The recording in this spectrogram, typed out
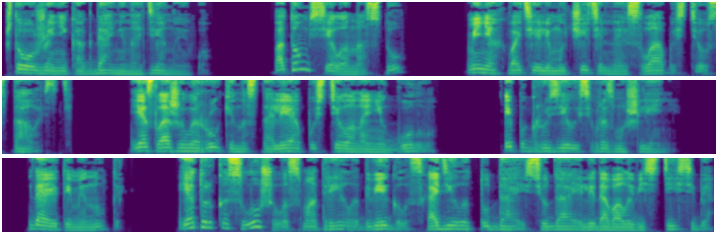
что уже никогда не надену его. Потом села на стул. Меня хватили мучительная слабость и усталость. Я сложила руки на столе, опустила на них голову и погрузилась в размышления. До этой минуты я только слушала, смотрела, двигалась, ходила туда и сюда или давала вести себя,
